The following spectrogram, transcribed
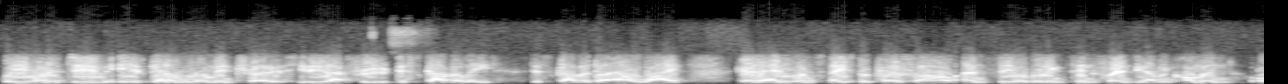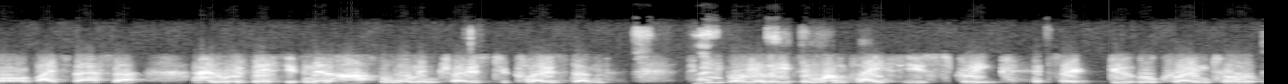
What you want to do is get a warm intro. You do that through Discoverly, discover.ly. Go to anyone's Facebook profile and see all the LinkedIn friends you have in common or vice versa. And with this, you can then ask for warm intros to close them. To keep all your leads in one place, use Streak. It's a Google Chrome tool,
